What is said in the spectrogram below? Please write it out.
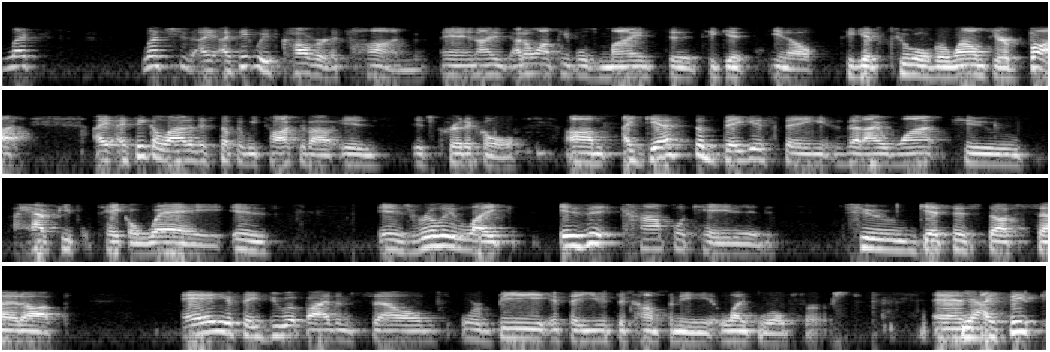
let's let's just. I, I think we've covered a ton, and I, I don't want people's minds to to get you know to get too overwhelmed here. But I, I think a lot of this stuff that we talked about is is critical. Um, I guess the biggest thing that I want to have people take away is is really like, is it complicated to get this stuff set up? A, if they do it by themselves, or B, if they use a company like World First. And Yeah. I think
